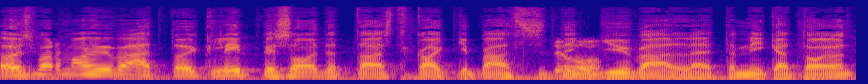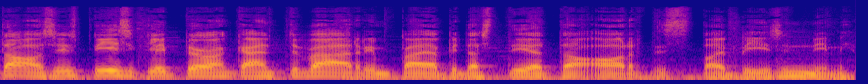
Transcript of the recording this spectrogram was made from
olisi varmaan hyvä, että toi klippi soitettaisiin, että kaikki pääsisi sitten Joo. jyvälle, että mikä toi on. Tää on siis biisiklippi, joka on käännetty väärinpäin ja pitäisi tietää artisti tai biisin nimi.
